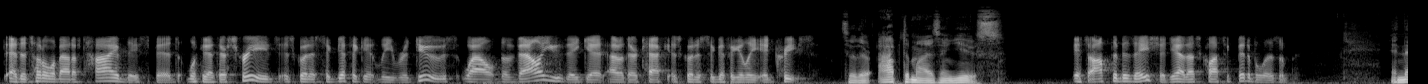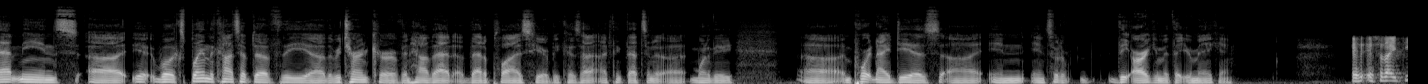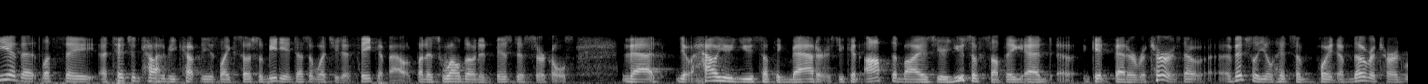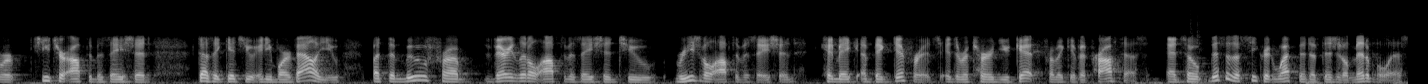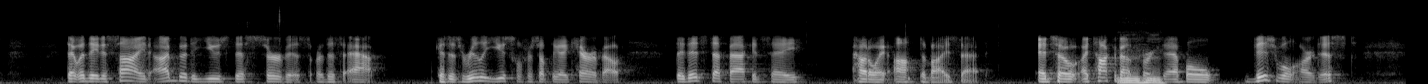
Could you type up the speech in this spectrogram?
and the total amount of time they spend looking at their screens is going to significantly reduce, while the value they get out of their tech is going to significantly increase. So they're optimizing use. It's optimization. Yeah, that's classic minimalism. And that means uh, we'll explain the concept of the uh, the return curve and how that uh, that applies here because I, I think that's an, uh, one of the uh, important ideas uh, in in sort of the argument that you're making. It's an idea that, let's say, attention economy companies like social media doesn't want you to think about, but it's well known in business circles that you know how you use something matters. You can optimize your use of something and uh, get better returns. Now, eventually, you'll hit some point of no return where future optimization doesn't get you any more value. But the move from very little optimization to reasonable optimization can make a big difference in the return you get from a given process. And so, this is a secret weapon of digital minimalists that when they decide I'm going to use this service or this app because it's really useful for something I care about, they then step back and say, how do I optimize that? And so I talk about, mm-hmm. for example, visual artists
